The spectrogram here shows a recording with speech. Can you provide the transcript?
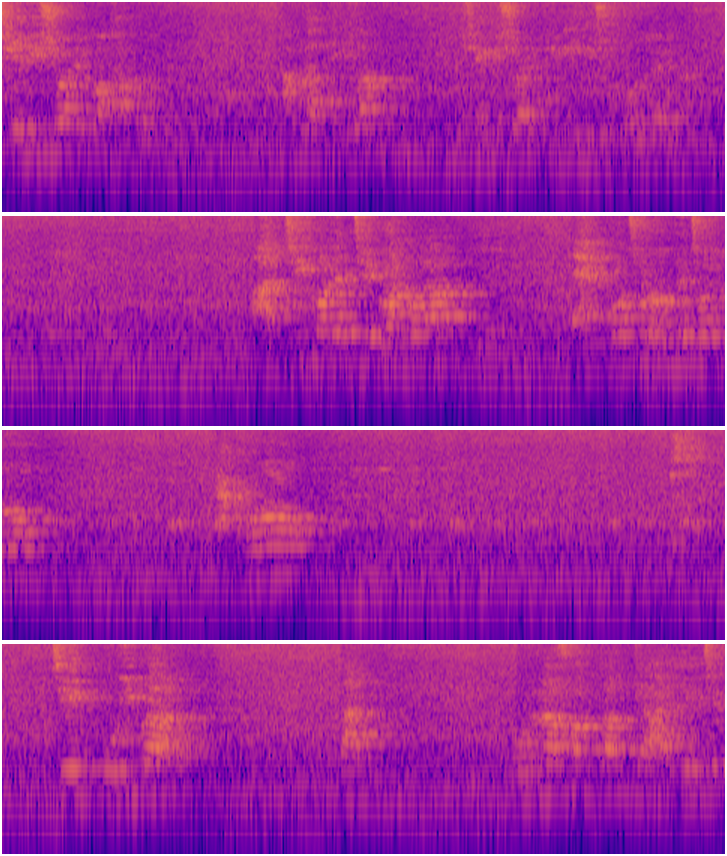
সে বিষয়ে কথা বলবেন। আমরা দেখলাম সে বিষয়ে তিনি কিছু বললেন না। আর্জি করের যে ঘটনা এক বছর হতে চলল, এখনও যে পরিবার তার কন্যা সন্তানকে হারিয়েছে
